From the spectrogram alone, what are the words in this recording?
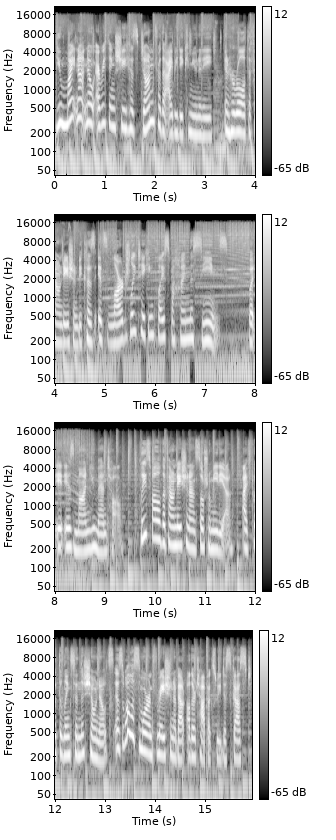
You might not know everything she has done for the IBD community in her role at the foundation because it's largely taking place behind the scenes, but it is monumental. Please follow the foundation on social media. I've put the links in the show notes, as well as some more information about other topics we discussed,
